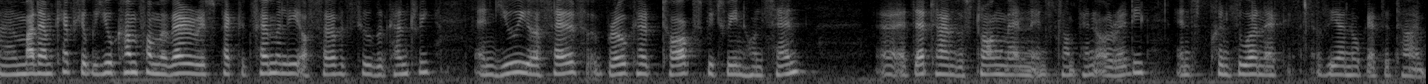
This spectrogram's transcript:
Uh, Madam Kek, you, you come from a very respected family of service to the country, and you yourself brokered talks between Hun Sen, uh, at that time the strong man in Phnom Penh already, and Prince Sihanouk, Sihanouk at the time.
